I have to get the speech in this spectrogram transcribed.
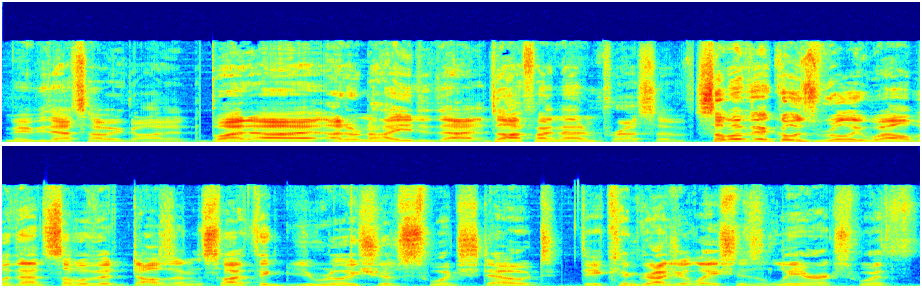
Maybe that's how he got it. But uh, I don't know how you did that. I find that impressive. Some of it goes really well, but then some of it doesn't. So I think you really should have switched out the congratulations lyrics with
